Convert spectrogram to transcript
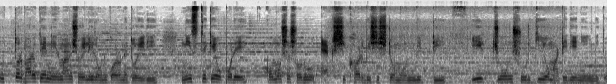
উত্তর ভারতের নির্মাণ শৈলীর অনুকরণে তৈরি, নিচ থেকে ওপরে ক্রমশ সরু এক শিখর বিশিষ্ট মন্দিরটি ইট, চুন, সুরকি ও মাটি দিয়ে নির্মিত।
